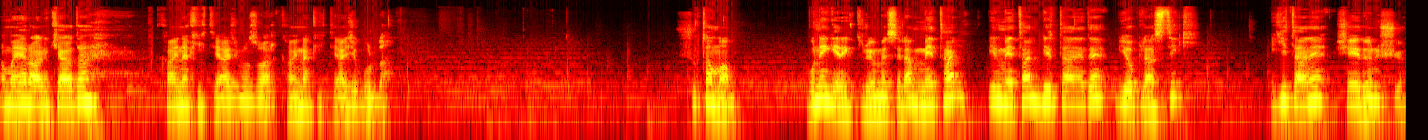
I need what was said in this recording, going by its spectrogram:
Ama her halükarda kaynak ihtiyacımız var. Kaynak ihtiyacı burada. Şu tamam. Bu ne gerektiriyor mesela? Metal, bir metal, bir tane de biyoplastik. iki tane şeye dönüşüyor.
